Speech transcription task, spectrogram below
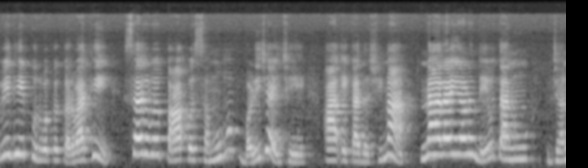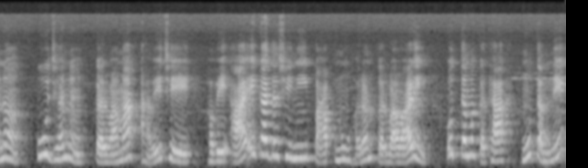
વિધિપૂર્વક કરવાથી સર્વ પાપ સમૂહ બળી જાય છે. આ એકાદશીમાં નારાયણ દેવતાનું જન પૂજન કરવામાં આવે છે. હવે આ એકાદશીની પાપનું હરણ કરવાવાળી ઉત્તમ કથા હું તમને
